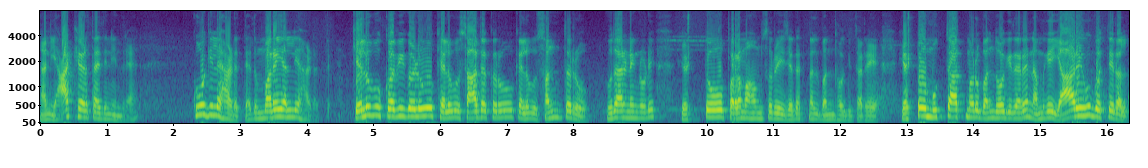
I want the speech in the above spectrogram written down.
ನಾನು ಯಾಕೆ ಹೇಳ್ತಾ ಇದ್ದೀನಿ ಅಂದರೆ, ಕೋಗಿಲೆ ಹಾಡುತ್ತೆ, ಅದು ಮರೆಯಲ್ಲಿ ಹಾಡುತ್ತೆ. ಕೆಲವು ಕವಿಗಳು, ಕೆಲವು ಸಾಧಕರು, ಕೆಲವು ಸಂತರು, ಉದಾಹರಣೆಗೆ ನೋಡಿ, ಎಷ್ಟೋ ಪರಮಹಂಸರು ಈ ಜಗತ್ತಿನಲ್ಲಿ ಬಂದು ಹೋಗಿದ್ದಾರೆ. ಎಷ್ಟೋ ಮುಕ್ತಾತ್ಮರು ಬಂದು ಹೋಗಿದ್ದಾರೆ, ನಮಗೆ ಯಾರಿಗೂ ಗೊತ್ತಿರಲ್ಲ.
